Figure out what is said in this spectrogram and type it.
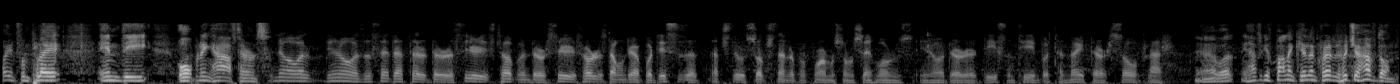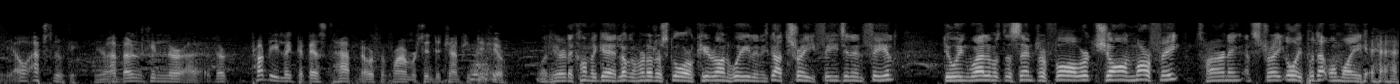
point from play in the opening half turns. No, well, you know, as I said, that they're, they're a serious club and they're serious hurlers down there, but this is an absolute substandard performance from St. Mullins. You know, they're a decent team, but tonight they're so flat. Yeah, well, you have to give Ballinkillen credit, which you have done. Yeah, Oh, absolutely. You know, and Ballinkillen are uh, they're probably like the best half an hour performers in the championship this year. Well, here they come again, looking for another score. Kieran Whelan, he's got three, feeds it in field. Doing well was the centre forward, Sean Murphy, turning and straight. Oh, he put that one wide. Yeah.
